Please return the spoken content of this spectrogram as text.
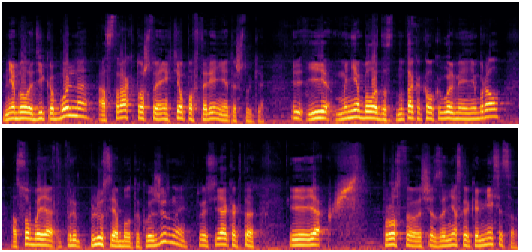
мне было дико больно, а страх то, что я не хотел повторения этой штуки. И, и мне было, ну так как алкоголь меня не брал, особо я, плюс я был такой жирный, то есть я как-то, и я просто вообще за несколько месяцев,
